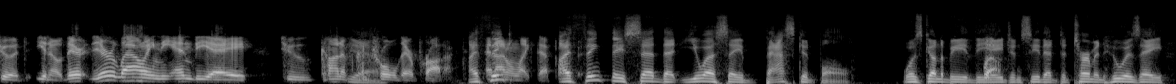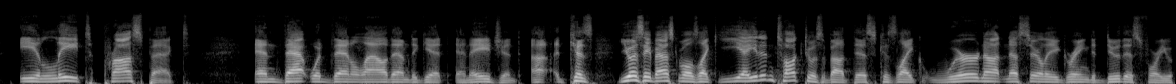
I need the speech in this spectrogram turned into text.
should, you know, they're they're allowing the NBA to kind of Yeah. control their product. I and I think- don't like that. Part I think they said that USA Basketball was going to be the Well- agency that determined who is a elite prospect, and that would then allow them to get an agent. Uh, because USA Basketball is like, yeah, you didn't talk to us about this because like we're not necessarily agreeing to do this for you.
